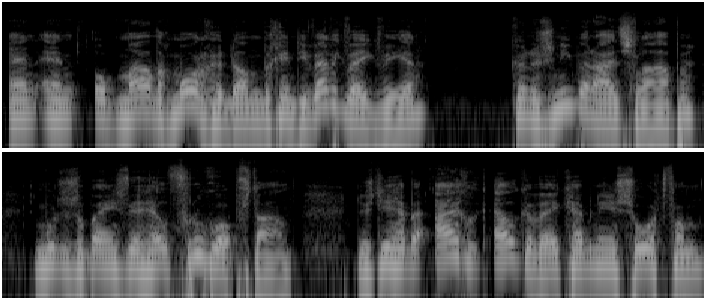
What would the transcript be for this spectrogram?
en, en op maandagmorgen dan begint die werkweek weer, kunnen ze niet meer uitslapen, moeten ze opeens weer heel vroeg opstaan. Dus die hebben eigenlijk elke week hebben die een soort van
